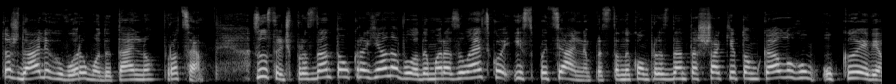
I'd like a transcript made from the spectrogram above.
Тож далі говоримо детально про це. Зустріч президента України Володимира Зеленського із спеціальним представником президента Шакітом Келлогом у Києві,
